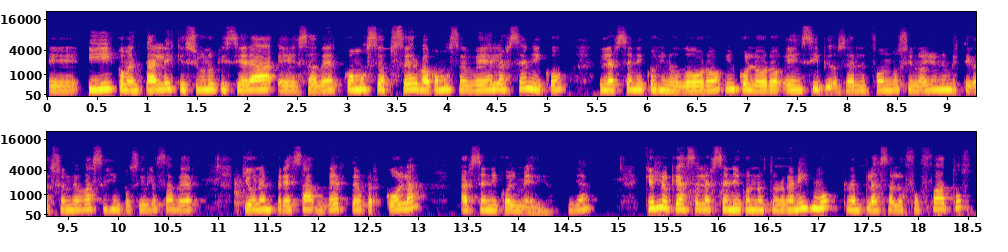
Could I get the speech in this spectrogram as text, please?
Eh, y comentarles que si uno quisiera eh, saber cómo se observa, cómo se ve el arsénico, el arsénico es inodoro, incoloro e insípido. O sea, en el fondo, si no hay una investigación de base, es imposible saber que una empresa verte o percola arsénico al medio. ¿ya? ¿Qué es lo que hace el arsénico en nuestro organismo? Reemplaza los fosfatos,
